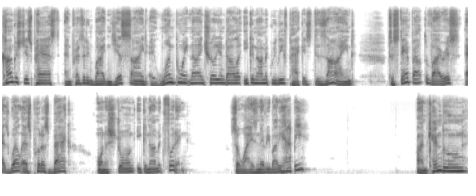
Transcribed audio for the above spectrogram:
Congress just passed and President Biden just signed a $1.9 trillion economic relief package designed to stamp out the virus as well as put us back on a strong economic footing. So why isn't everybody happy? I'm Ken Boone,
